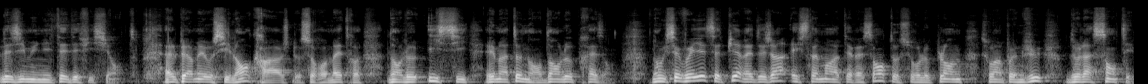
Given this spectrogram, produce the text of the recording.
les immunités déficientes. Elle permet aussi l'ancrage, de se remettre dans le ici et maintenant, dans le présent. Donc vous voyez, cette pierre est déjà extrêmement intéressante sur le plan, sur un point de vue de la santé.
